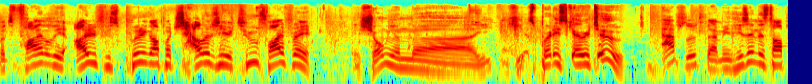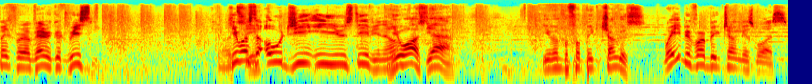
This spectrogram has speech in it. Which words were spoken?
But finally, iRefuse putting up a challenge here to Faifre. And Shomium, uh, he, he's pretty scary too. Absolutely. I mean, he's in this top eight for a very good reason. he Let's was see. the OG EU Steve, you know? He was, yeah. Even before Big Chungus. Way before Big Chungus was.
